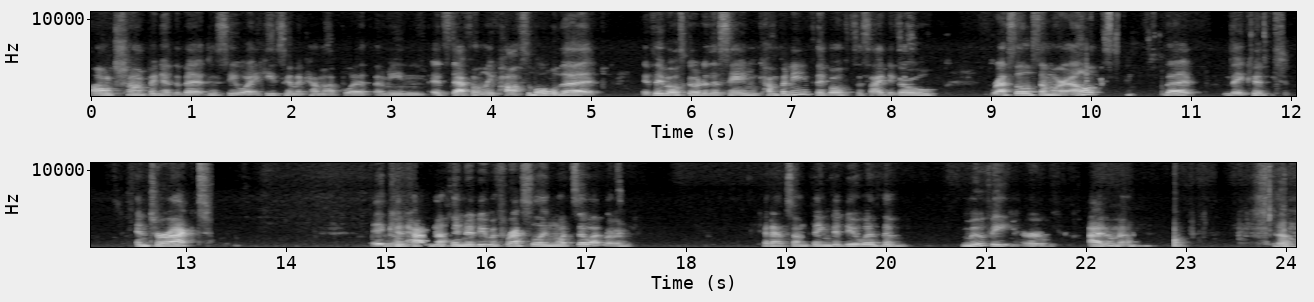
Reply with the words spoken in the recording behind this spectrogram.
all chomping at the bit to see what he's going to come up with. I mean, it's definitely possible that if they both go to the same company, if they both decide to go wrestle somewhere else, that they could interact. It Yeah. could have nothing to do with wrestling whatsoever. Could have something to do with the movie, or I don't know. Yeah.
